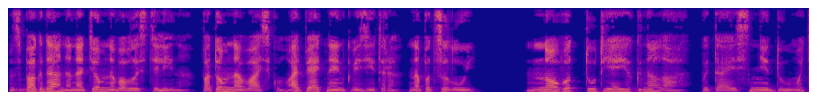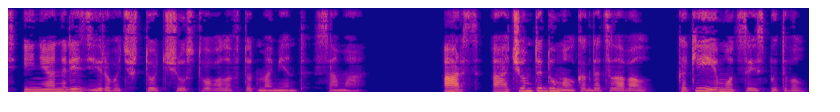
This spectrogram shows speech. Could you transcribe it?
С Богдана на темного властелина, потом на Ваську, опять на инквизитора, на поцелуй. Но вот тут я их гнала, пытаясь не думать и не анализировать, что чувствовала в тот момент сама. Арс, а о чем ты думал, когда целовал? Какие эмоции испытывал?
